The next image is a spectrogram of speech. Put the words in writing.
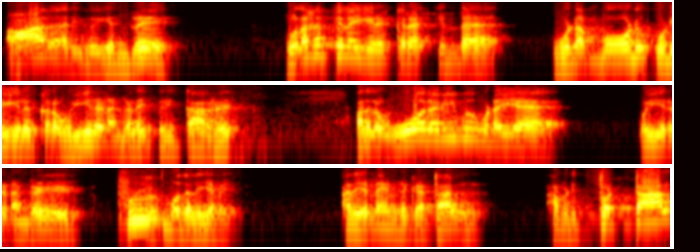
ஆறு அறிவு என்று உலகத்திலே இருக்கிற இந்த உடம்போடு கூடியிருக்கிற உயிரினங்களை பிரித்தார்கள். அதுல ஓரறிவு உடைய உயிரினங்கள் புல் முதலியவை. அது என்ன என்று கேட்டால் அப்படி தொட்டால்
